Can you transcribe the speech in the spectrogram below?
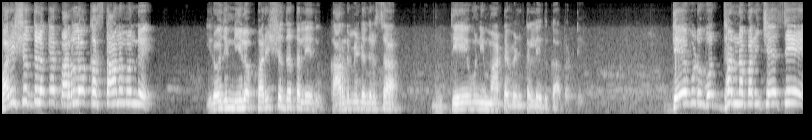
పరిశుద్ధులకే పరలోక స్థానం ఉంది. ఈరోజు నీలో పరిశుద్ధత లేదు. కారణం ఏంటో తెలుసా? నువ్వు దేవుని మాట వింటలేదు కాబట్టి. దేవుడు వద్దన్న పని చేసి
